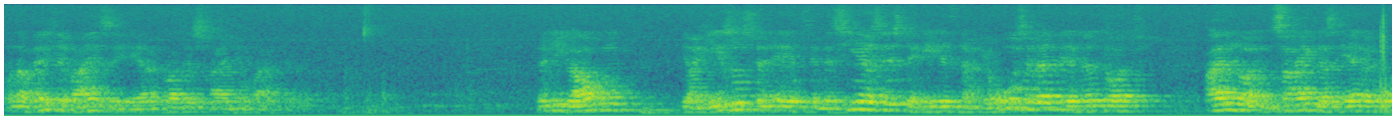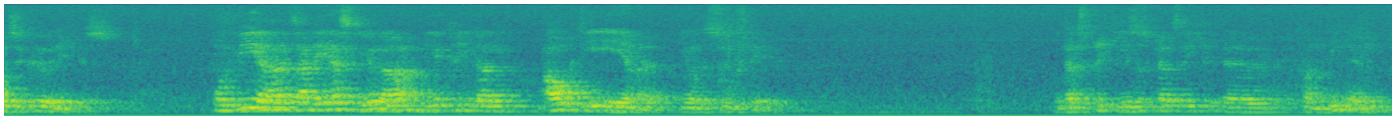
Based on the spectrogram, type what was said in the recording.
und auf welche Weise er Gottes Reich erwartet. Wenn die glauben, ja Jesus, wenn er jetzt der Messias ist, der geht jetzt nach Jerusalem, er wird dort allen Leuten zeigen, dass er der große König ist. Und wir, seine ersten Jünger, wir kriegen dann auch die Ehre, die uns plötzlich äh, von Dingen,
